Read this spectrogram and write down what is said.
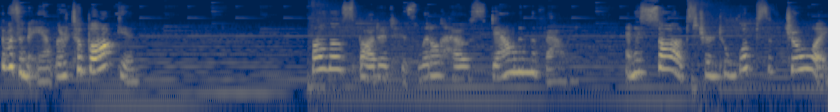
It was an antler toboggan. Rollo spotted his little house down in the valley, and his sobs turned to whoops of joy.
